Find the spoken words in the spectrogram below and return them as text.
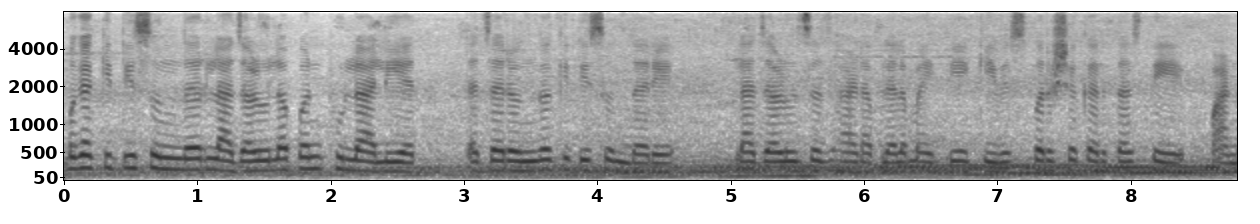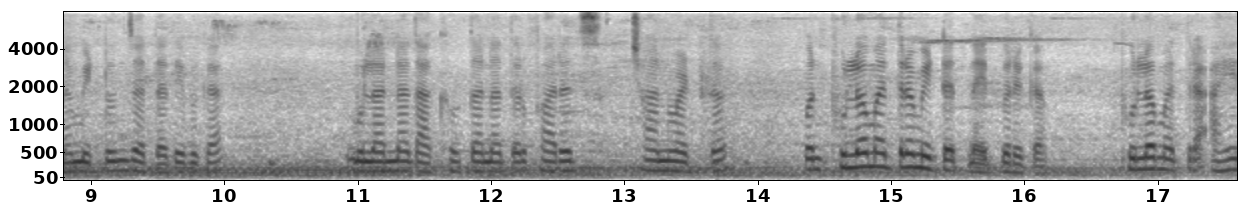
बघा किती सुंदर लाजाळूला पण फुलं आली आहेत. त्याचा रंग किती सुंदर आहे. लाजाळूचं झाड आपल्याला माहिती आहे की स्पर्श करताच ते पानं मिटून जातात हे बघा. मुलांना दाखवताना तर फारच छान वाटतं. पण फुलं मात्र मिटत नाहीत बरं का. फुलं मात्र आहे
